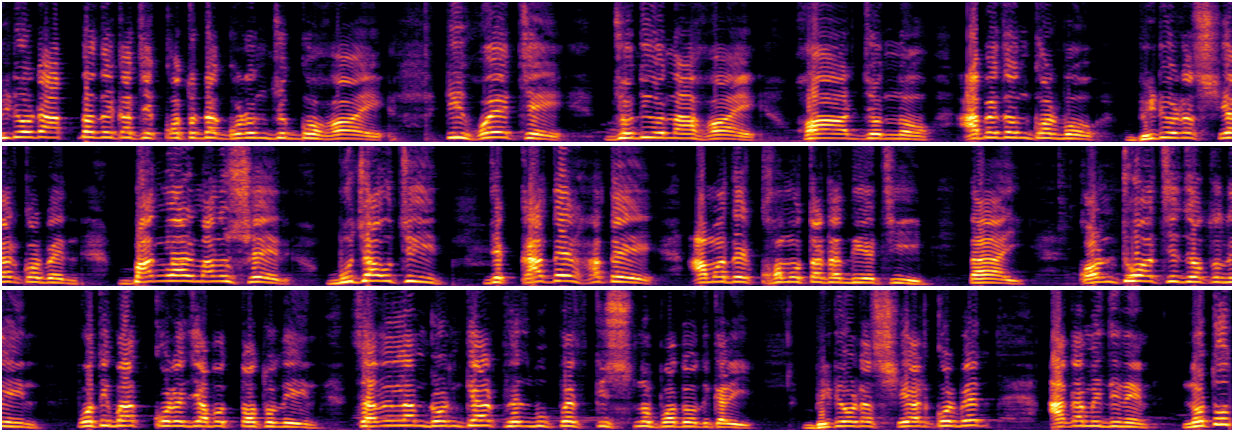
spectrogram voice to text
ভিডিওটা আপনাদের কাছে কতটা গ্রহণযোগ্য হয়, কি হয়েছে, যদিও না হয়, হওয়ার জন্য আবেদন করব। ভিডিওটা শেয়ার করবেন। বাংলার মানুষের বোঝা উচিত যে কাদের হাতে আমাদের ক্ষমতাটা দিয়েছি। তাই কণ্ঠ আছে যতদিন প্রতিবাদ করে যাব ততদিন। চ্যানেল নাম don't care Facebook page Krishnapada Adhikari. ভিডিওটা শেয়ার করবেন। আগামী দিনে নতুন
